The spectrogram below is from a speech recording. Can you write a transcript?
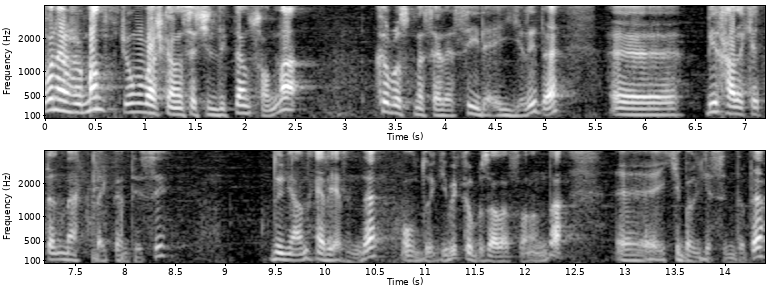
Tufan Erhürman Cumhurbaşkanı seçildikten sonra Kıbrıs meselesiyle ilgili de e, bir hareketlenme beklentisi dünyanın her yerinde olduğu gibi Kıbrıs Adası'nın da e, iki bölgesinde de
